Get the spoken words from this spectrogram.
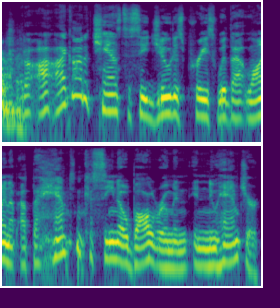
But I, I got a chance to see Judas Priest with that lineup at the Hampton Casino Ballroom in, in New Hampshire.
